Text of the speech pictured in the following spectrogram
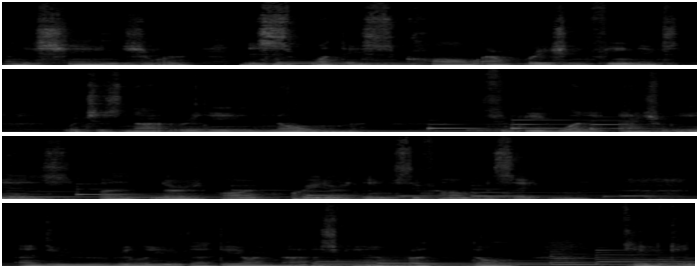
an exchange, or this what they call Operation Phoenix, which is not really known to be what it actually is, but there are greater things to come with Satan. I do believe that they are not a scam, but don't take it,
